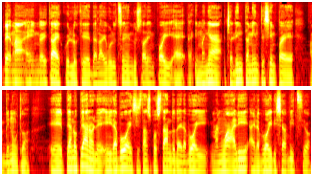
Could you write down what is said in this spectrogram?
Beh, ma è- in verità è quello che dalla rivoluzione industriale in poi è è in maniera, cioè lentamente sempre avvenuto. E piano piano le- i lavori si stanno spostando dai lavori manuali ai lavori di servizio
